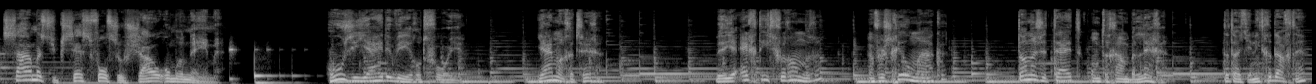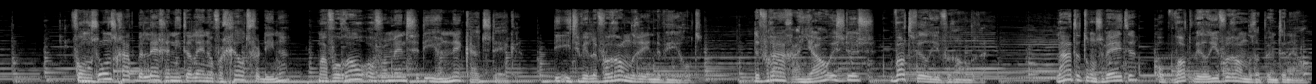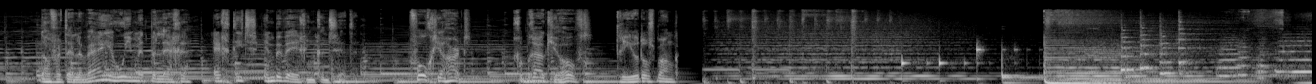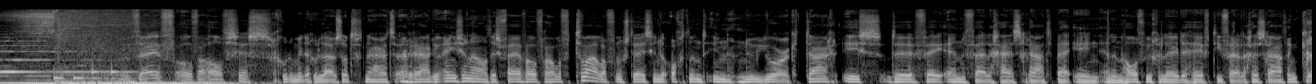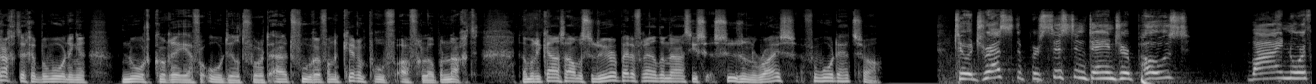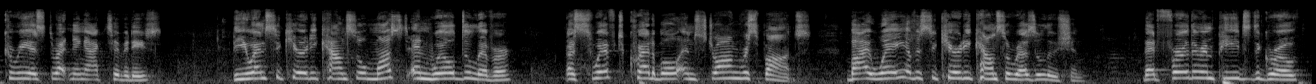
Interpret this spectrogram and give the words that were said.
Samen succesvol sociaal ondernemen. Hoe zie jij de wereld voor je? Jij mag het zeggen. Wil je echt iets veranderen? Een verschil maken? Dan is het tijd om te gaan beleggen. Dat had je niet gedacht, hè? Volgens ons gaat beleggen niet alleen over geld verdienen... maar vooral over mensen die hun nek uitsteken. Die iets willen veranderen in de wereld. De vraag aan jou is dus, wat wil je veranderen? Laat het ons weten op watwiljeveranderen.nl. Dan vertellen wij je hoe je met beleggen echt iets in beweging kunt zetten. Volg je hart. Gebruik je hoofd. Triodos Bank. Vijf over half zes. Goedemiddag, u luistert naar het Radio 1-journaal. Het is vijf over half twaalf, nog steeds in de ochtend in New York. Daar is de VN-veiligheidsraad bijeen. En een half uur geleden heeft die veiligheidsraad... in krachtige bewoordingen Noord-Korea veroordeeld... voor het uitvoeren van een kernproef afgelopen nacht. De Amerikaanse ambassadeur bij de Verenigde Naties, Susan Rice, verwoordde het zo. To address the persistent danger posed by North Korea's threatening activities... The UN Security Council must and will deliver a swift, credible, and strong response by way of a Security Council resolution that further impedes the growth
